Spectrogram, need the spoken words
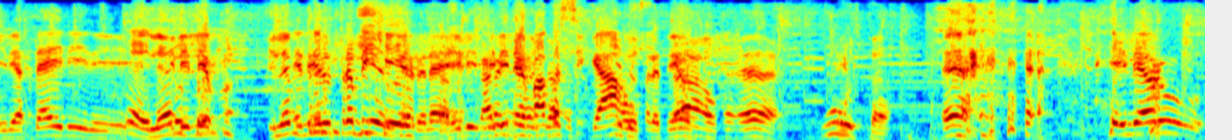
ele até ele. É, ele era o leva- ele era ele era o trambiqueiro, né, né? Ele, ele levava cigarro pra e tal. dentro. É. Puta. É. ele era o,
